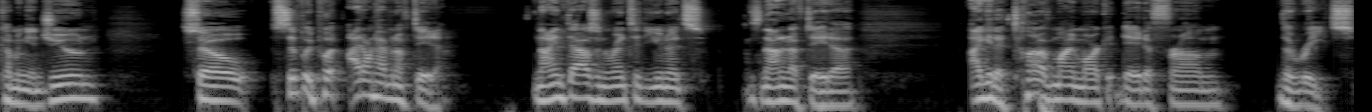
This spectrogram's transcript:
coming in June. So, simply put, I don't have enough data. 9,000 rented units is not enough data. I get a ton of my market data from the REITs,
